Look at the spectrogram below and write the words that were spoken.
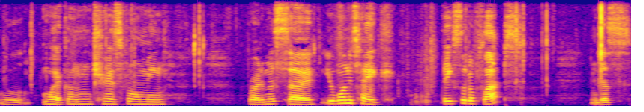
we'll work on transforming Rodimus. So you'll want to take these little flaps and just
